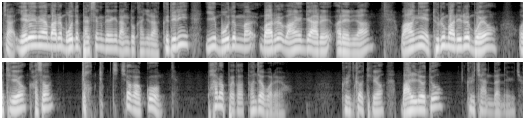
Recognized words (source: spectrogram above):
자, 예레미야 말을 모든 백성들에게 낭독하니라. 그들이 이 모든 말, 말을 왕에게 아뢰, 아뢰리라. 왕이 두루마리를 뭐요? 어떻게 해요? 가서 촉촉 찢어갖고 팔 앞에다 던져버려요. 그러니까 어떻게 해요? 말려도 그렇지 않다는 얘기죠.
